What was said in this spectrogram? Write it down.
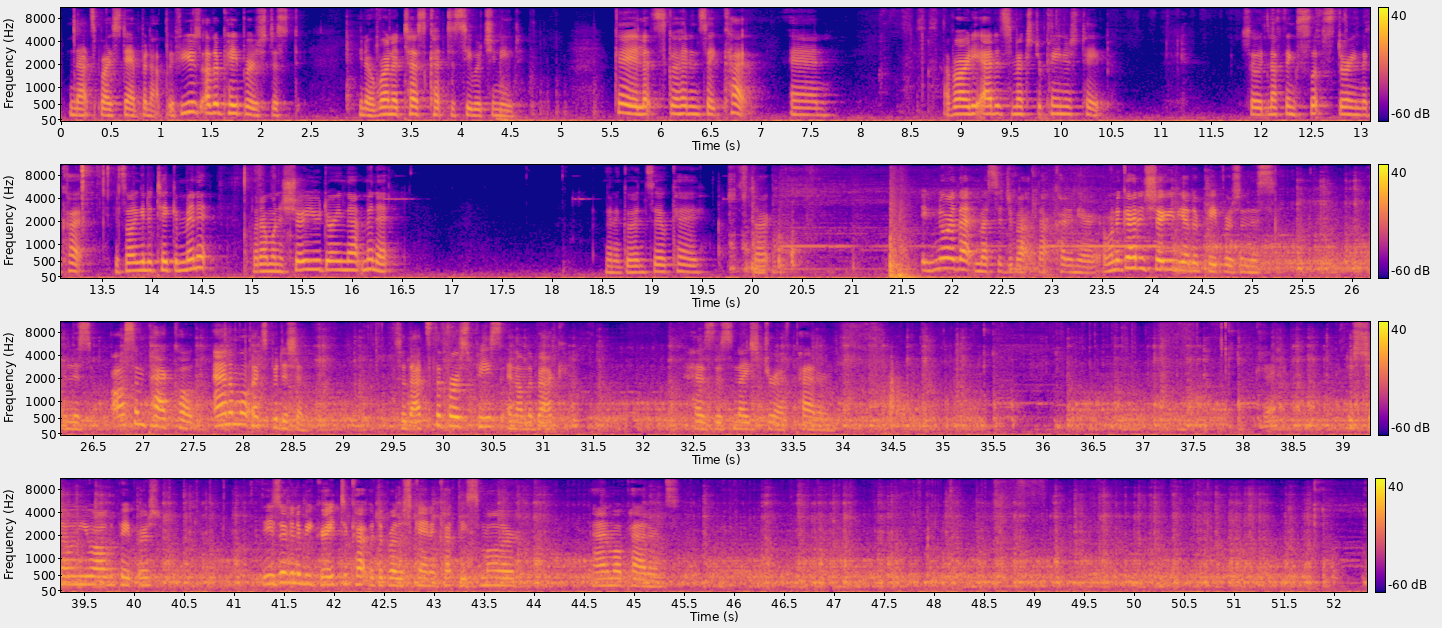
And that's by Stampin' Up. If you use other papers, just, you know, run a test cut to see what you need. Okay, let's go ahead and say cut. And I've already added some extra painter's tape. So nothing slips during the cut. It's only going to take a minute, but I want to show you during that minute. I'm to go ahead and say okay. Start. Ignore that message about not cutting the area. I want to go ahead and show you the other papers in this in this awesome pack called Animal Expedition. So that's the first piece, and on the back has this nice giraffe pattern. Okay, just showing you all the papers. These are going to be great to cut with the Brother Scan and cut these smaller animal patterns.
